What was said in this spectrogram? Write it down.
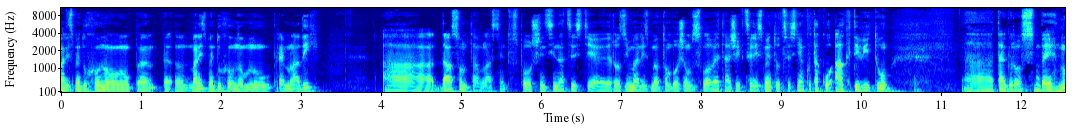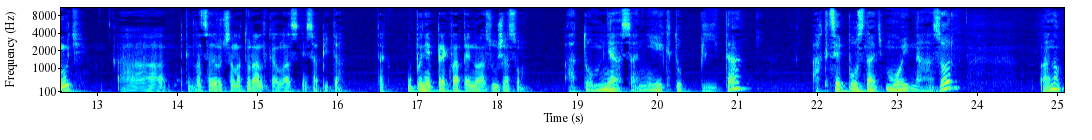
mali sme duchovnú, mali sme duchovnú pre mladých a dal som tam vlastne tu spoločníci na ceste, rozímali sme o tom Božom slove, takže chceli sme to cez nejakú takú aktivitu a, tak rozbehnúť. A 20-ročná maturantka vlastne sa pýta, tak úplne prekvapeno a s úžasom. A to mňa sa niekto pýta a chce poznať môj názor? Áno.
